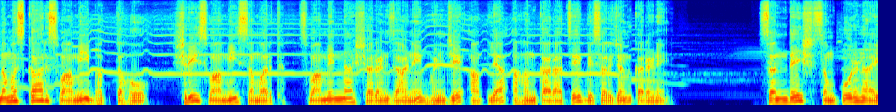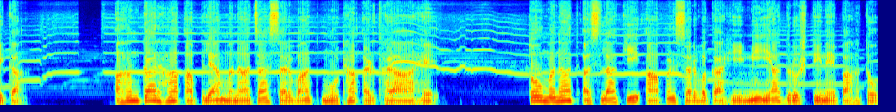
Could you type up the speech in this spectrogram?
नमस्कार स्वामी भक्त हो. श्री स्वामी समर्थ स्वामींना शरण जाणे म्हणजे आपल्या अहंकाराचे विसर्जन करणे. संदेश संपूर्ण ऐका. अहंकार हा आपल्या मनाचा सर्वात मोठा अडथळा आहे. तो मनात असला की आपण सर्व काही मी या दृष्टीने पाहतो.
